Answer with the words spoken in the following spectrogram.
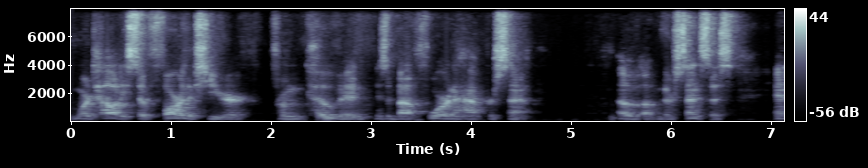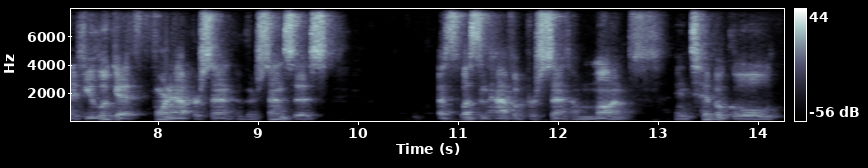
mortality so far this year from COVID is about four and a half percent of, of their census. And if you look at four and a half percent of their census, that's less than half a percent a month. And typical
